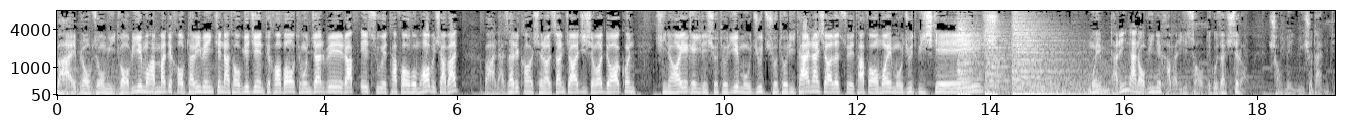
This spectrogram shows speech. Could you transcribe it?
و ابراز امیدواری محمد خابتمی به اینکه نتایج انتخابات منجر به رفع سوء تفاهم ها بشود و نظر کارشناسان که حاجی شما دعا کن کینه های غیر شطوری موجود شطوری تر نشه. حالا سوی تفاهم های موجود پیشکش مهمترین عناوین خبری ساعت گذشته را شامل می شدند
